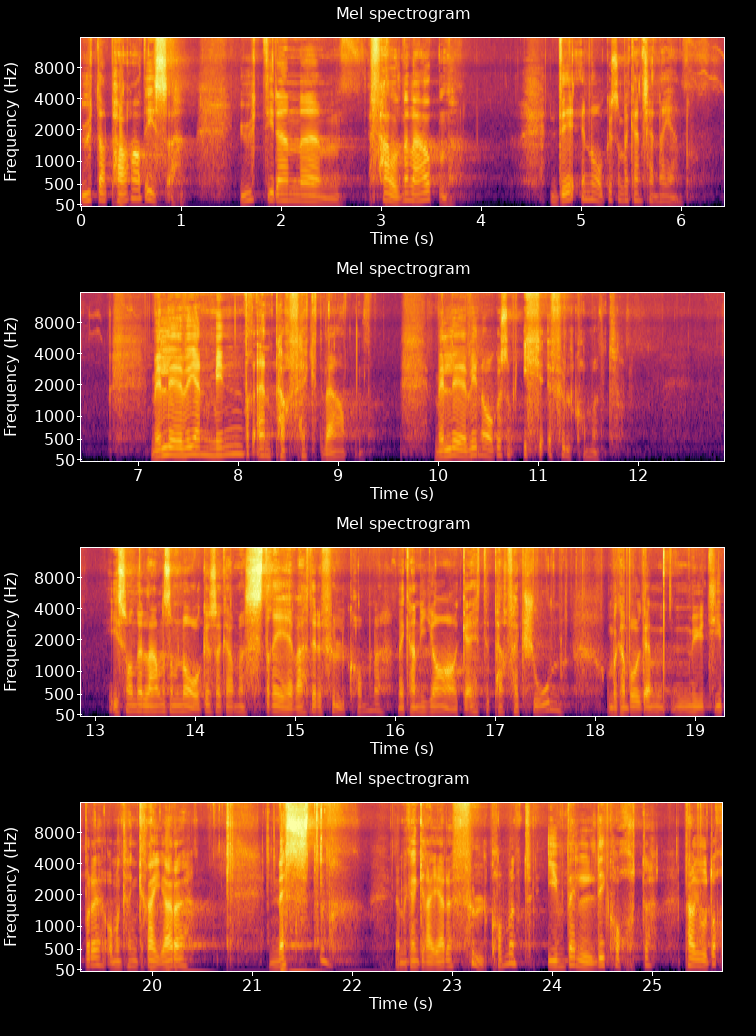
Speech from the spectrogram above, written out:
Ut av paradiset. Ut i den eh, falne verden. Det er noe som vi kan kjenne igjen. Vi lever i en mindre enn perfekt verden. Vi lever i noe som ikke er fullkomment. I sånne land som Norge så kan vi streve etter det fullkomne. Vi kan jage etter perfeksjon. og Vi kan bruke mye tid på det, og vi kan greie det nesten. Men vi kan greie det fullkomment i veldig korte perioder.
